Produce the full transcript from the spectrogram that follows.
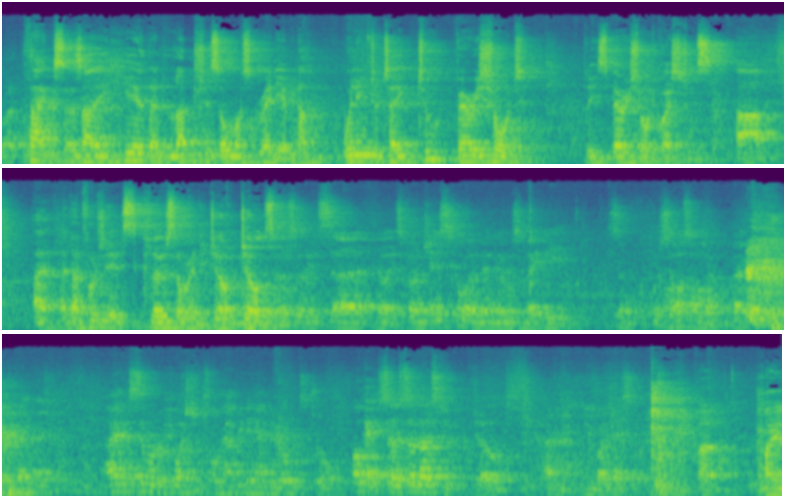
Right, thanks. As I hear that lunch is almost ready, I mean, I'm willing to take two very short, please, very short questions. Uh, and unfortunately, it's closed already, Joel. So, so it's, uh, no, it's Francesco, and then there was maybe some, was some, someone back there. I have a similar question, so I'm happy to hand it over to Joel. Okay, so, so those two, Joel and you, Francesco. Uh, my,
